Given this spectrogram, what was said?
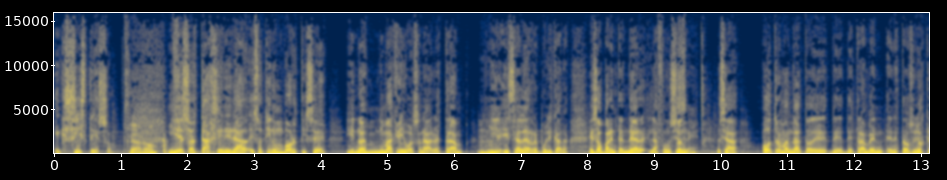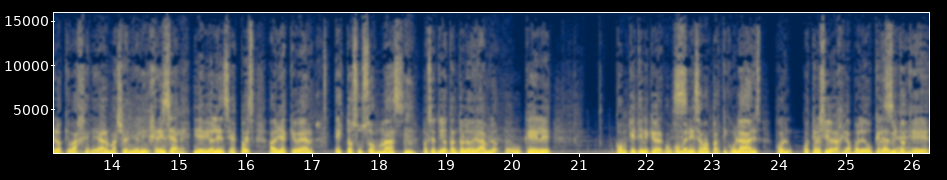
Existe eso. Claro. Y, eso está generado, eso tiene un vórtice, y no es ni Macri ni Bolsonaro, es Trump. y, sale de republicana. Eso para entender la función. O sea, otro mandato de, Trump en, Estados Unidos creo que va a generar mayor nivel de injerencia y de violencia. Después habría que ver estos usos más, pues yo digo, tanto lo de AMLO, de Bukele, ¿Con qué tiene que ver? ¿Con conveniencias más particulares? ¿Con cuestiones ideológicas? Porque de Bukele admito que,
